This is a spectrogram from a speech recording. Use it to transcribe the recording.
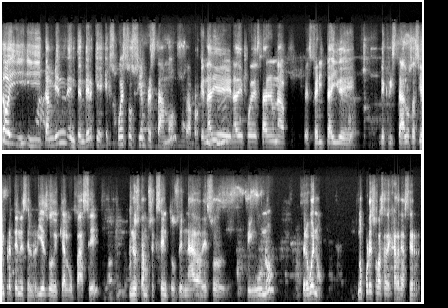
No, y, también entender que expuestos siempre estamos, o sea, porque nadie, nadie puede estar en una esferita ahí de, de, cristal, o sea, siempre tienes el riesgo de que algo pase, no estamos exentos de nada de eso, ninguno, pero bueno, no por eso vas a dejar de hacer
